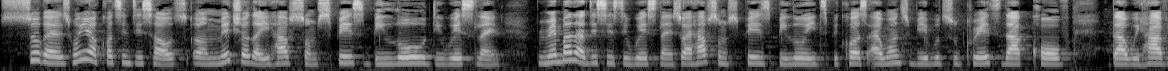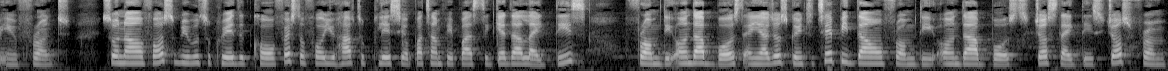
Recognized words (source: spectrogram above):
So guys, when you're cutting this out, um, make sure that you have some space below the waistline. Remember that this is the waistline, so I have some space below it because I want to be able to create that curve that we have in front. So now for us to be able to create the curve, first of all, you have to place your pattern papers together like this from the under bust and you're just going to tape it down from the under bust just like this, just from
